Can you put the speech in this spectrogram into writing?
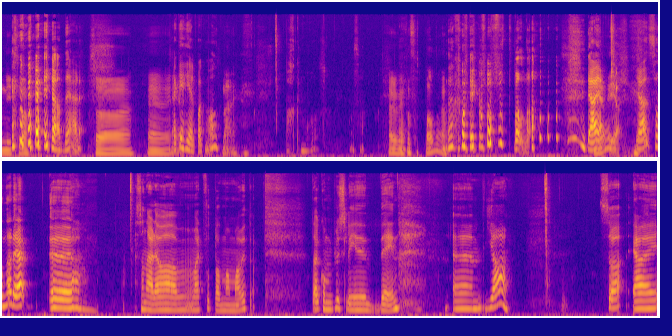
nyte, da. ja, det er det. Så eh, Det er ikke helt bak mål. Nei. Bak mål, altså. Er vi på fotball, da? Nå kommer vi på fotball, da. ja, ja. ja. ja. Sånn er det. Eh, sånn er det å ha vært fotballmamma, vet du. Da kommer plutselig det inn. Eh, ja. Så jeg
